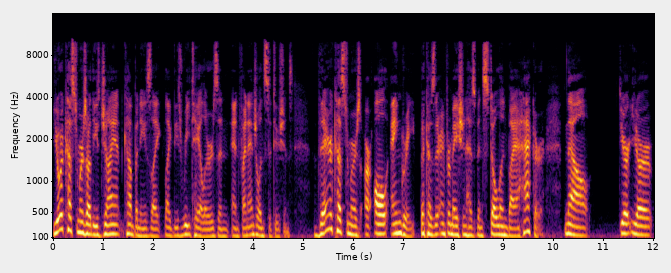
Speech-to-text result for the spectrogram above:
your customers are these giant companies like like these retailers and, and financial institutions. Their customers are all angry because their information has been stolen by a hacker. Now, your your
